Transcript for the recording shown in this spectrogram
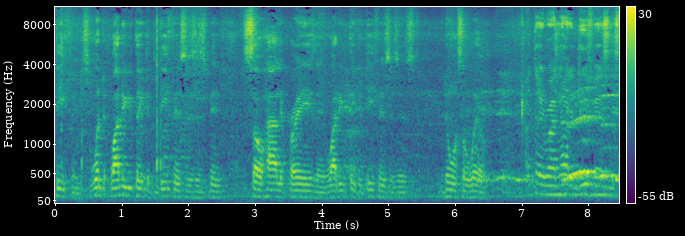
the defense. What? Why do you think that the defense has been so highly praised, and why do you think the defense is doing so well? I think right now the defense is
